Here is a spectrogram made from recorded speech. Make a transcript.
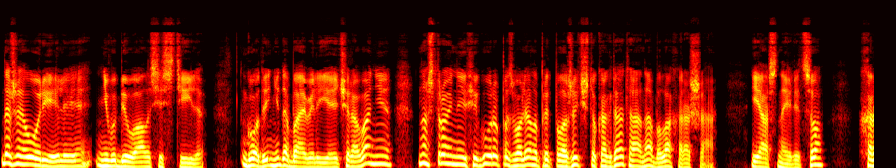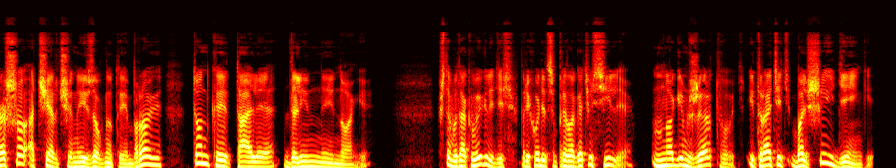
Даже Аурелия не выбивалась из стиля. Годы не добавили ей очарования, но стройная фигура позволяла предположить, что когда-то она была хороша ясное лицо, хорошо очерченные изогнутые брови, тонкая талия, длинные ноги. Чтобы так выглядеть, приходится прилагать усилия, многим жертвовать и тратить большие деньги.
